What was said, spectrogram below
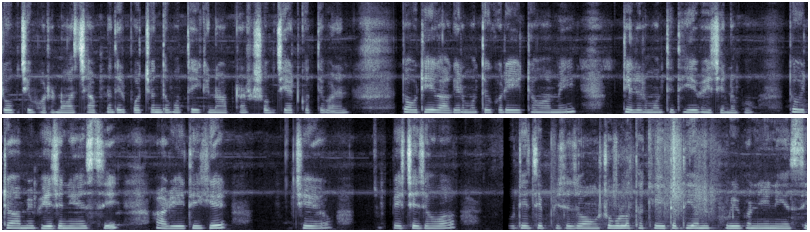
সবজি ভরানো আছে। আপনাদের পছন্দ মতো এখানে আপনারা সবজি অ্যাড করতে পারেন। তো ঠিক আগের মতো করে এটাও আমি তেলের মধ্যে দিয়ে ভেজে নেব। তো এটা আমি ভেজে নিয়ে এসেছি। আর এদিকে যে বেঁচে যাওয়া রুটির যে ভেজে যাওয়া অংশগুলো থাকে, এটা দিয়ে আমি পুরি বানিয়ে নিয়েছি।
